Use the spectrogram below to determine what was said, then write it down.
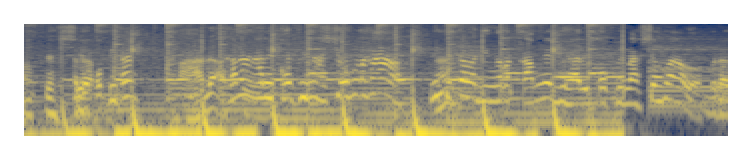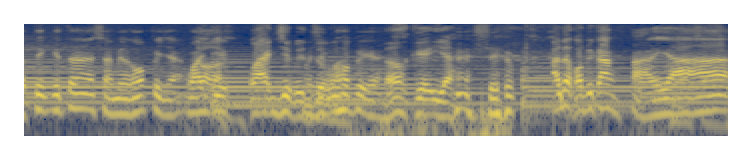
Oke Ada siap. kopi kan? Ada. Sekarang hari kopi nasional. Ini kita lagi ngerekamnya di hari kopi nasional loh. Berarti kita sambil ngopi ya, wajib. Oh, wajib itu. Wajib ngopi ya? Oke, iya. Sip. Ada kopi, Kang? Ayah,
